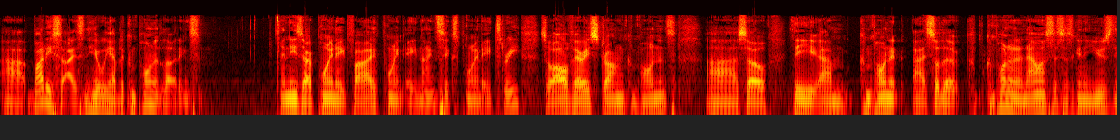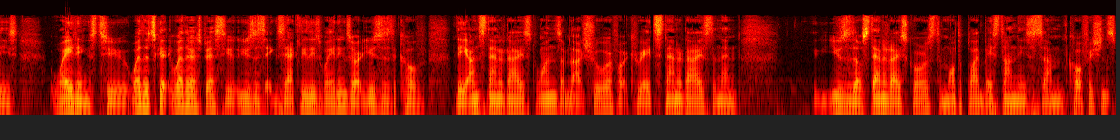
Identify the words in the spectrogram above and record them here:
uh, body size and here we have the component loadings and these are 0.85, 0.896, 0.83, so all very strong components. Uh, so the um, component, uh, so the component analysis is going to use these weightings to whether it's whether SPSS uses exactly these weightings or it uses the the unstandardized ones. I'm not sure if it creates standardized and then uses those standardized scores to multiply based on these um, coefficients.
